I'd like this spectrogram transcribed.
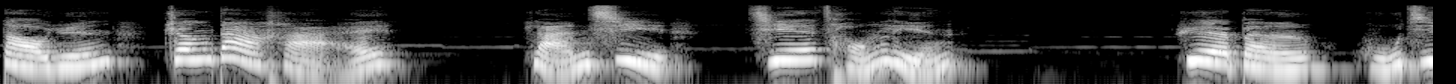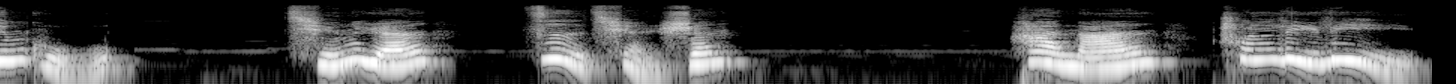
岛云争大海，蓝气接丛林。月本无今古，情缘自浅深。汉南春丽丽，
